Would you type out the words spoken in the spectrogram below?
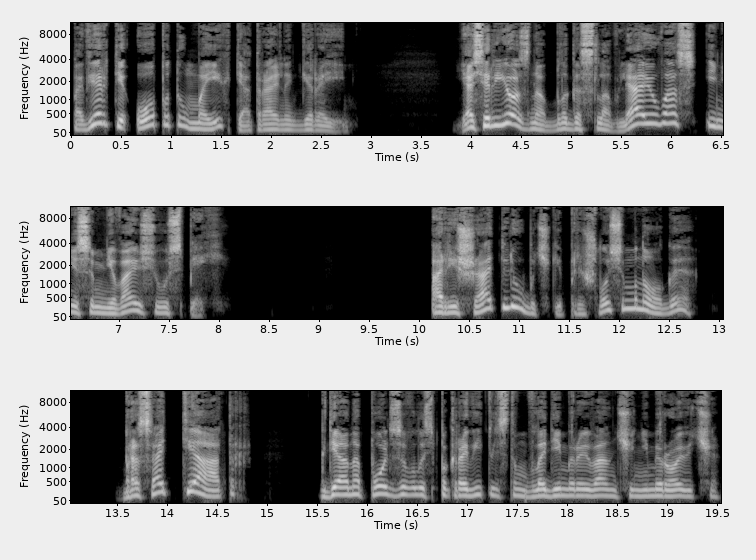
Поверьте опыту моих театральных героинь. Я серьезно благословляю вас и не сомневаюсь в успехе. А решать Любочке пришлось многое. Бросать театр, где она пользовалась покровительством Владимира Ивановича Немировича.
